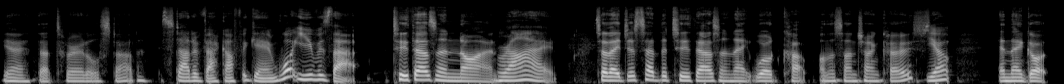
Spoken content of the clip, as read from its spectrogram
yeah, that's where it all started. started back up again. What year was that? 2009. Right. So they just had the 2008 World Cup on the Sunshine Coast. Yep. and they got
